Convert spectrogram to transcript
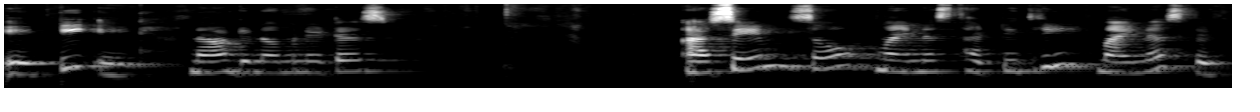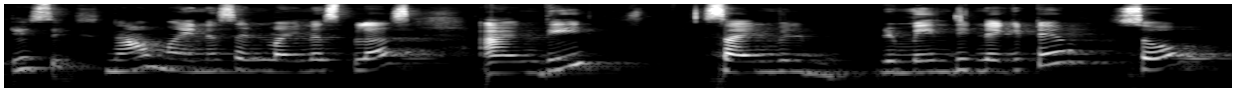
88 now denominators are same so minus 33 minus 56 now minus and minus plus and the sign will remain the negative. So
